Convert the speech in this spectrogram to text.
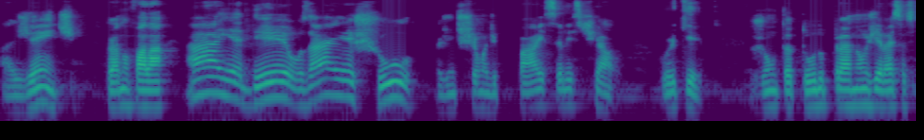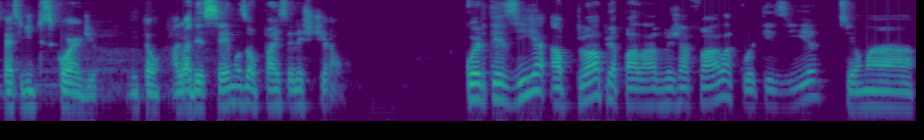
a gente, para não falar, ai é Deus, ai é Exu, a gente chama de Pai Celestial. Por quê? junta tudo para não gerar essa espécie de discórdia. Então, agradecemos ao Pai Celestial. Cortesia, a própria palavra já fala, cortesia, ser uma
